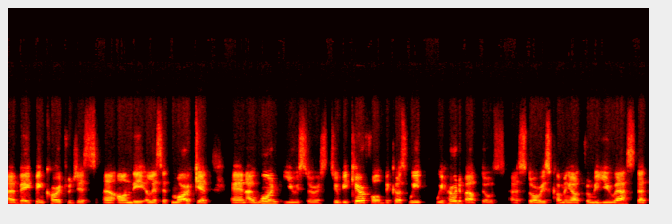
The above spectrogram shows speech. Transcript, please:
uh, vaping cartridges uh, on the illicit market. And i warned users to be careful because we we heard about those uh, stories coming out from the us that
